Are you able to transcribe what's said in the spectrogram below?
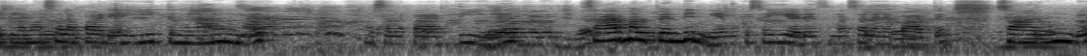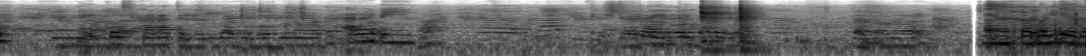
ಎಗ್ ಪೂರ ಎಗ್ಲ ಮಸಾಲ ಪಾಡಿ ಈತ ಮೀನುಂಡು ಮಸಾಲ ಪಾಡ್ದೀನಿ ಸಾರು ಮಲ್ಪೆಂದಿನ್ನೆ ಬೊಕ್ಕ ಸೈಯಡೆ ಮಸಾಲೆನ ಪಾಡ್ದು ಸಾರು ಉಂಡು ಅದಕ್ಕೋಸ್ಕರ ರೆಡಿ ಫಿಶ್ ಫ್ರೈ ಆಯ್ತಾ ಬೈಯದ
